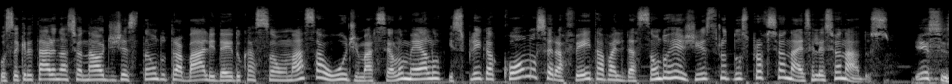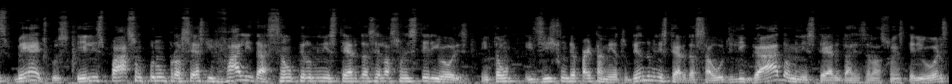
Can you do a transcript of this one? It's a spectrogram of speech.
O secretário nacional de Gestão do Trabalho e da Educação na Saúde, Marcelo Melo, explica como será feita a validação do registro dos profissionais selecionados. Esses médicos, eles passam por um processo de validação pelo Ministério das Relações Exteriores. Então, existe um departamento dentro do Ministério da Saúde, ligado ao Ministério das Relações Exteriores,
